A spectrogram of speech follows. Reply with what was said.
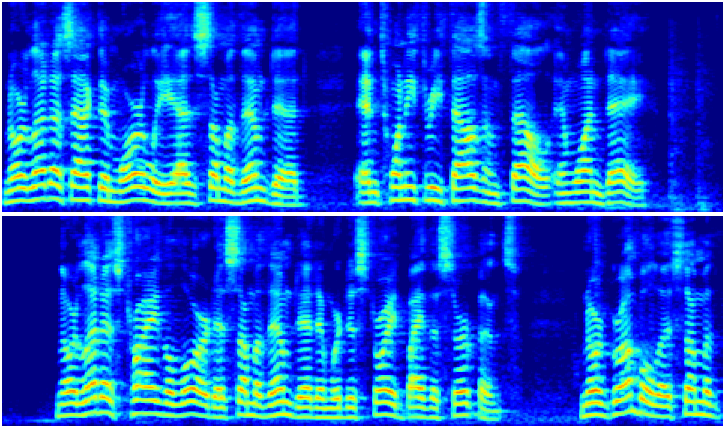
Nor let us act immorally as some of them did, and 23,000 fell in one day. Nor let us try the Lord as some of them did and were destroyed by the serpents. Nor grumble as some of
